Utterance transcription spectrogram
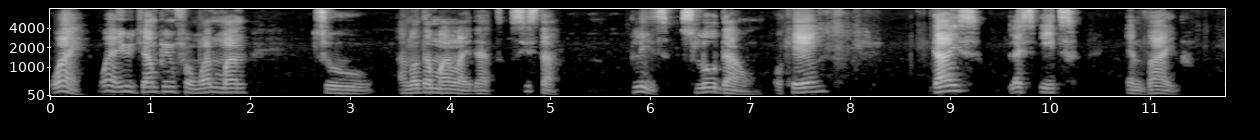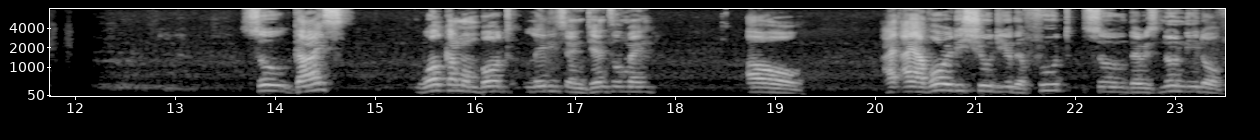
why? Why are you jumping from one man to another man like that? Sister, please slow down, okay? Guys, let's eat and vibe. So, guys, welcome on board, ladies and gentlemen. Oh, I, I have already showed you the food, so there is no need of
